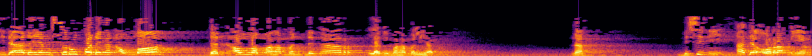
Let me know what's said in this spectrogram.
Tidak ada yang serupa dengan Allah dan Allah Maha mendengar lagi Maha melihat. Nah, di sini ada orang yang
